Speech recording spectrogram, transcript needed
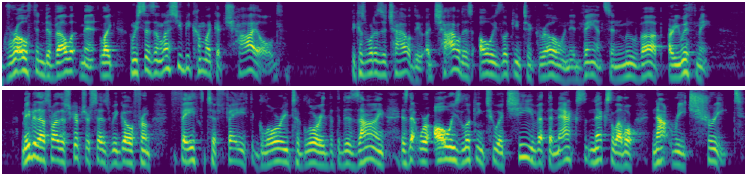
growth and development, like when he says, unless you become like a child, because what does a child do? A child is always looking to grow and advance and move up. Are you with me? Maybe that's why the scripture says we go from faith to faith, glory to glory, that the design is that we're always looking to achieve at the next, next level, not retreat.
